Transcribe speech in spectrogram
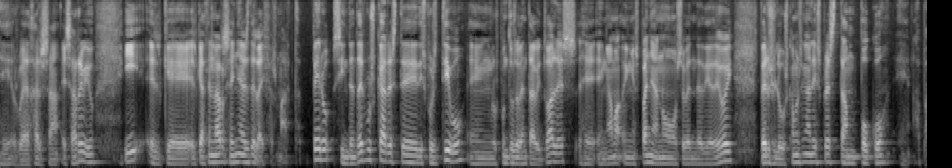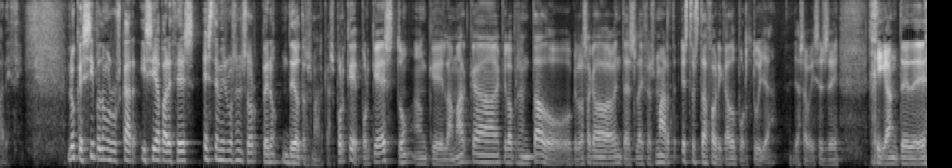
eh, os voy a dejar esa, review. Y el que, el que hace la reseña es de LifeSmart. Pero si intentáis buscar este dispositivo en los puntos de venta habituales, eh, en, en, España no se vende a día de hoy, pero si lo buscamos en AliExpress tampoco eh, aparece. Lo que sí podemos buscar y sí aparece es este mismo sensor, pero de otras marcas. ¿Por qué? Porque esto, aunque la marca que lo ha presentado o que lo ha sacado a la venta es LifeSmart, esto está fabricado por Tuya. Ya sabéis, ese gigante de,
